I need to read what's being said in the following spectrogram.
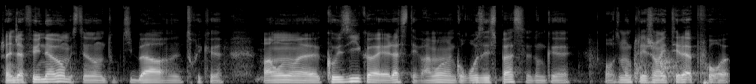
J'en ai déjà fait une avant, mais c'était dans un tout petit bar, un truc euh, vraiment euh, cosy, quoi. Et là, c'était vraiment un gros espace, donc, euh, heureusement que les gens étaient là pour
